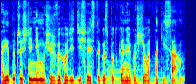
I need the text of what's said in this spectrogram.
A jednocześnie nie musisz wychodzić dzisiaj z tego spotkania kościoła taki sam.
